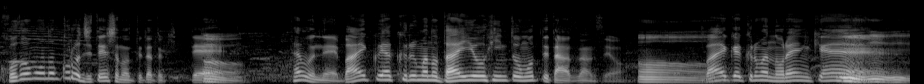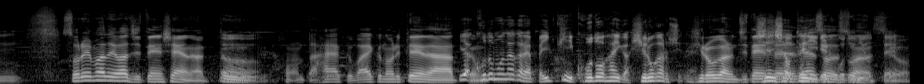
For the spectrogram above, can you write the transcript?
子供の頃自転車乗ってた時って、多分ねバイクや車の代用品と思ってたはずなんですよ。バイクや車乗れんけん、うんうんうん、それまでは自転車やなって思って、うん、本当早くバイク乗りてえなっていや子供ながらやっぱ一気に行動範囲が広がるしね。広がる。自転車、ね,、を手に入れることによって。と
